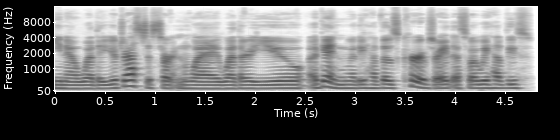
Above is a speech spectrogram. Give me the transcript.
you know, whether you're dressed a certain way, whether you, again, whether you have those curves, right? That's why we have these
